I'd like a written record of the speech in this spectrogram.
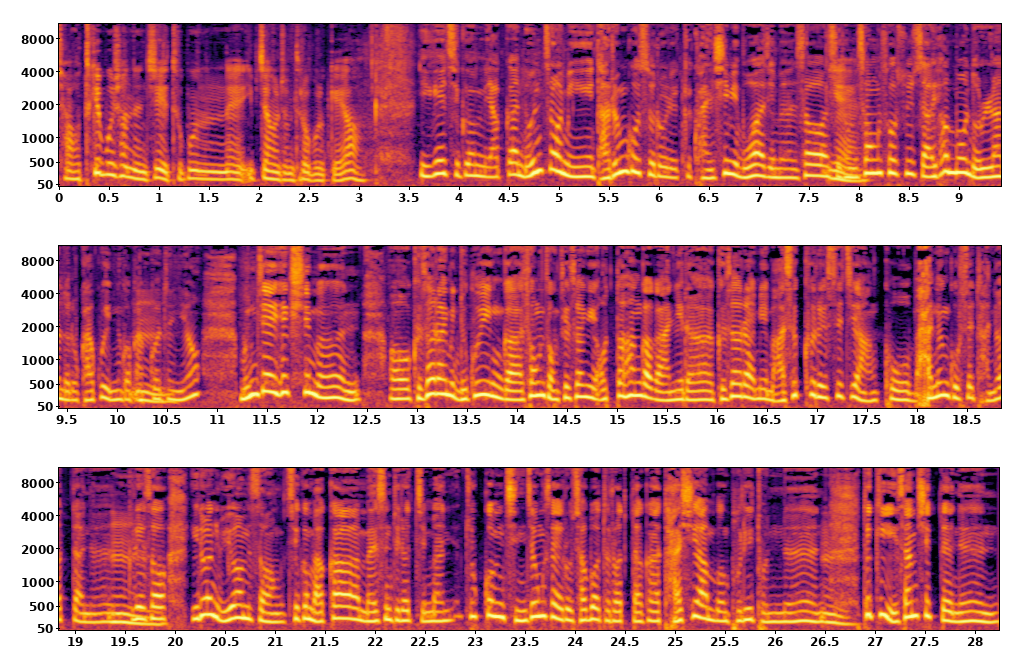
자, 어떻게 보셨는지 두 분의 입장을 좀 들어볼게요. 이게 지금 약간 논점이 다른 곳으로 이렇게 관심이 모아지면서 지금 예. 성소수자 혐오 논란으로 가고 있는 것 음. 같거든요. 음. 문제의 핵심은 어, 그 사람이 누구인가 성 정체성이 어떠한가가 아니라 그 사람이 마스크를 쓰지 않고 많은 곳을 다녔다는 음. 그래서 이런 위험성 지금 아까 말씀드렸지만 조금 진정세로 접어들었다가 다시 한번 불이 돋는 음. 특히 20, 30대는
